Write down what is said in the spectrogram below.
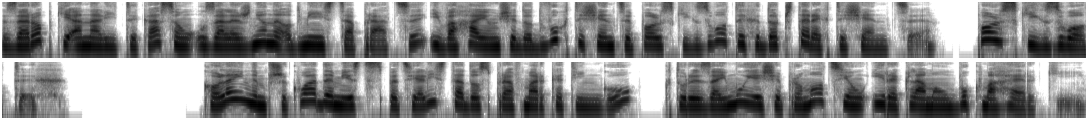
Zarobki analityka są uzależnione od miejsca pracy i wahają się do 2000 polskich złotych do 4000 polskich złotych. Kolejnym przykładem jest specjalista do spraw marketingu, który zajmuje się promocją i reklamą bookmacherki.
